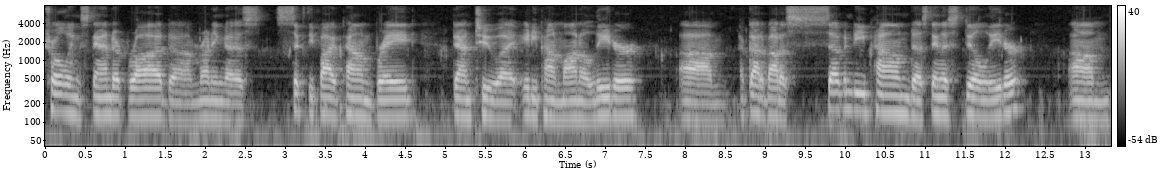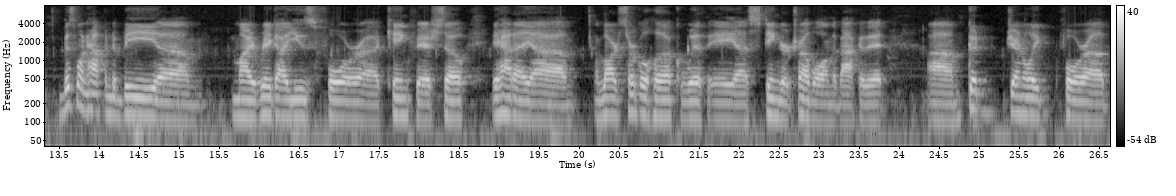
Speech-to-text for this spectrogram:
trolling stand-up rod. I'm running a 65 pound braid down to a 80 pound mono leader. Um, I've got about a 70 pound uh, stainless steel leader. Um, this one happened to be um, my rig I use for uh, kingfish. So it had a, uh, a, large circle hook with a, a uh, stinger treble on the back of it. Um, good generally for uh,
